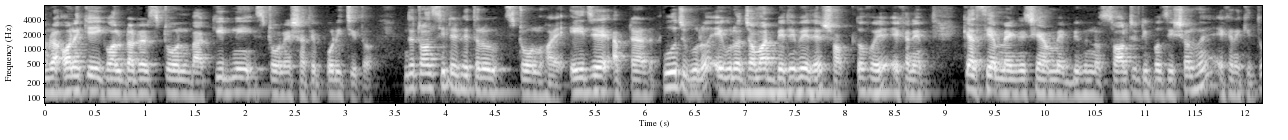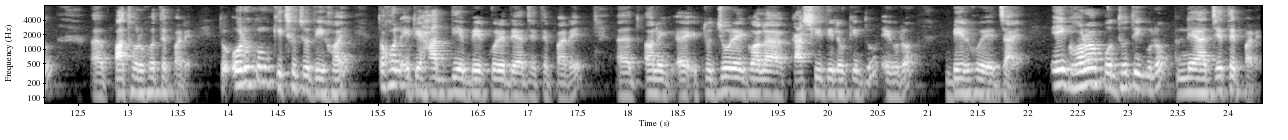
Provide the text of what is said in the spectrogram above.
আমরা অনেকেই গল ব্লাডার স্টোন বা কিডনি স্টোনের সাথে পরিচিত। কিন্তু টনসিলের ভেতরেও স্টোন হয়। এই যে আপনার পুজগুলো, এগুলো জমাট বেঁধে বেঁধে শক্ত হয়ে এখানে ক্যালসিয়াম, ম্যাগনেসিয়ামের বিভিন্ন সল্ট ডিপোজিশন হয়ে এখানে কিন্তু পাথর হতে পারে। তো ওরকম কিছু যদি হয়, তখন এটি হাত দিয়ে বের করে দেওয়া যেতে পারে। অনেক একটু জোরে গলা কাশি দিলেও কিন্তু এগুলো বের হয়ে যায়। এই ঘরোয়া পদ্ধতিগুলো নেওয়া যেতে পারে।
